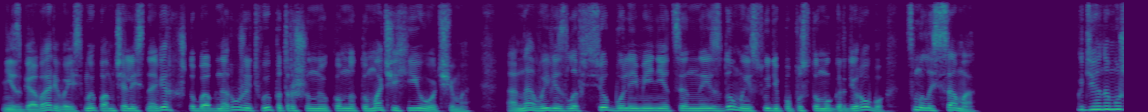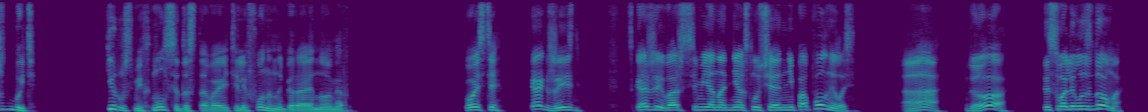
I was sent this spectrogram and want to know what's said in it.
Не сговариваясь, мы помчались наверх, чтобы обнаружить выпотрошенную комнату мачехи и отчима. Она вывезла все более-менее ценное из дома и, судя по пустому гардеробу, смылась сама. «Где она может быть?» Кир усмехнулся, доставая телефон и набирая номер. «Кости, как жизнь? Скажи, ваша семья на днях случайно не пополнилась?» «А, да, ты свалил из дома?»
